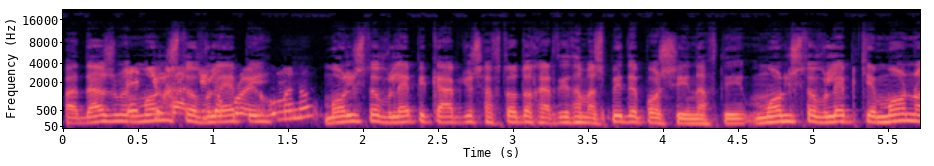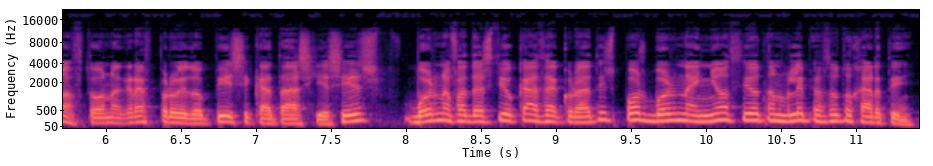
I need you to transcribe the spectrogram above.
Φαντάζομαι Τέτοιο μόλις το, χαρτί βλέπει, προηγούμενο. μόλις το βλέπει κάποιος αυτό το χαρτί, θα μας πείτε πώς είναι αυτή. Μόλις το βλέπει και μόνο αυτό να γράφει προειδοποίηση κατάσχεσης, μπορεί να φανταστεί ο κάθε ακροατής πώς μπορεί να νιώθει όταν βλέπει αυτό το χαρτί.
